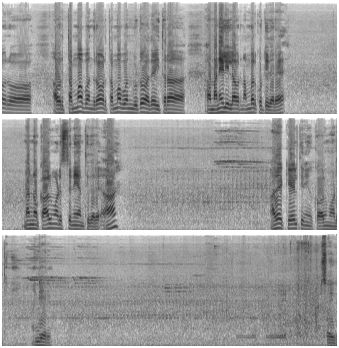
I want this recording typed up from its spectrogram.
ಅವರು ಅವ್ರ ತಮ್ಮ ಬಂದರು. ಅವ್ರ ತಮ್ಮ ಬಂದ್ಬಿಟ್ಟು ಅದೇ ಈ ಥರ ಮನೇಲಿ ಮನೇಲಿಲ್ಲ ಅವ್ರ ನಂಬರ್ ಕೊಟ್ಟಿದ್ದಾರೆ. ನಾನು ಕಾಲ್ ಮಾಡಿಸ್ತೀನಿ ಅಂತಿದ್ದಾರೆ. ಹಾಂ ಅದೇ ಕೇಳ್ತೀನಿ, ಕಾಲ್ ಮಾಡ್ತೀನಿ. ಹಂಗೆ ರೀ ಸೊ ಈಗ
